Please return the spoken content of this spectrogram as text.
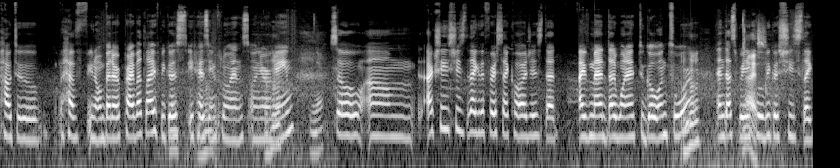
how to have you know better private life because it has influence on your game. Yeah. So um, actually, she's like the first psychologist that I've met that wanted to go on tour, and that's really Nice. cool because she's like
